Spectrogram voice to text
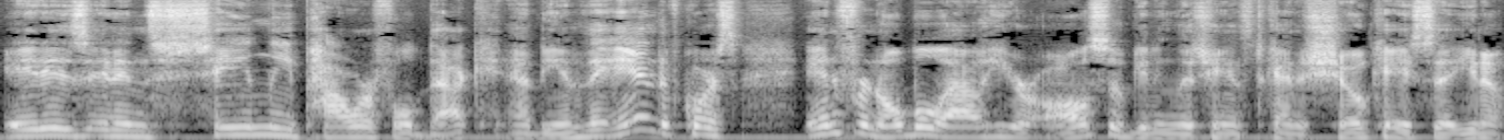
It is an insanely powerful deck at the end of the day. And of course, Infernoble out here also getting the chance to kind of showcase that, you know,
